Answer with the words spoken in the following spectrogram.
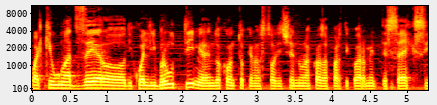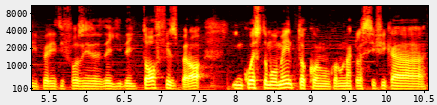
qualche 1-0 di quelli brutti, mi rendo conto che non sto dicendo una cosa particolarmente sexy per i tifosi dei, dei Toffees, però in questo momento con, con una classifica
